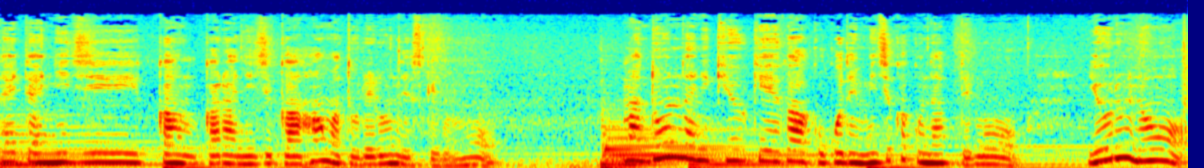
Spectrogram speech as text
だいたい2時間から2時間半は取れるんですけどもまあどんなに休憩がここで短くなっても夜の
